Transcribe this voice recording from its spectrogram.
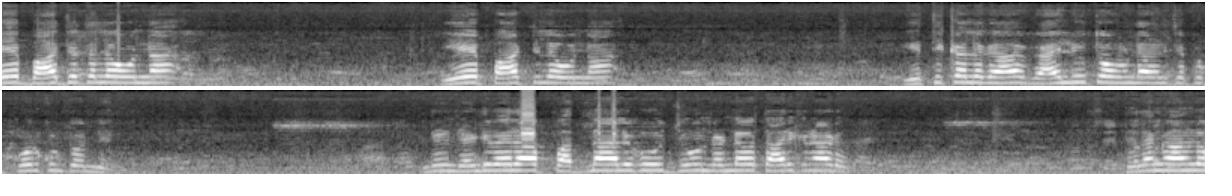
ఏ బాధ్యతలో ఉన్నా ఏ పార్టీలో ఉన్నా ఎథికల్గా వాల్యూతో ఉండాలని చెప్పి కోరుకుంటున్నాను నేను. నేను రెండు వేల పద్నాలుగు జూన్ రెండవ తారీఖు నాడు తెలంగాణలో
